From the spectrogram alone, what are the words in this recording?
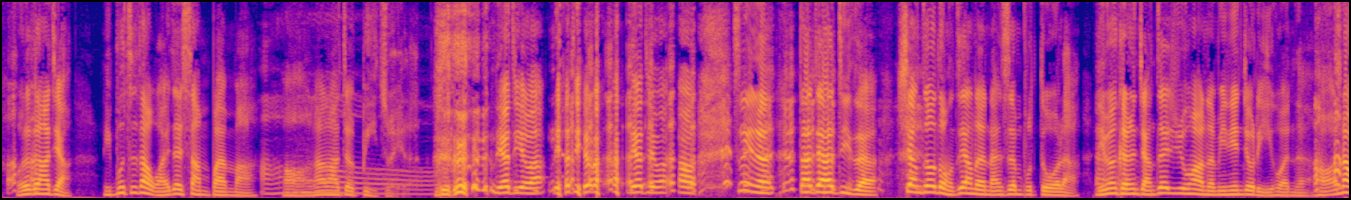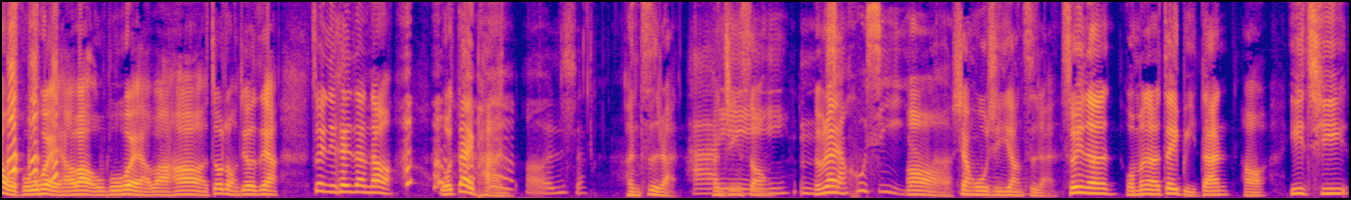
我就跟她讲：“你不知道我还在上班吗？哦哦，那他就闭嘴了。了解吗？了解吗？了解吗？啊、所以呢，大家要记得，像周董这样的男生不多了。你们可能讲这句话呢，明天就离婚了。好，那我不会，好不好？我不会，好不好？好，周董就是这样。所以你可以看到，我带盘 好想很自然，嗨很轻松，嗯对不对像呼吸一样哦，像呼吸一样自然。所以呢，我们的这一笔单，哦一七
